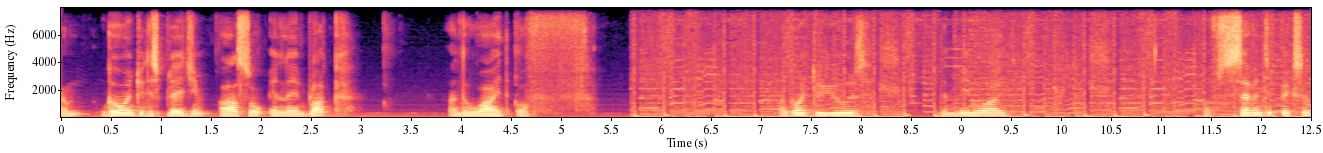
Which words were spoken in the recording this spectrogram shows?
I'm going to display them also inline block and the width of I'm going to use the min width of 70 pixel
